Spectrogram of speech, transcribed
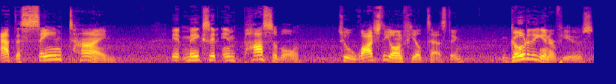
at the same time, it makes it impossible to watch the on field testing, go to the interviews,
